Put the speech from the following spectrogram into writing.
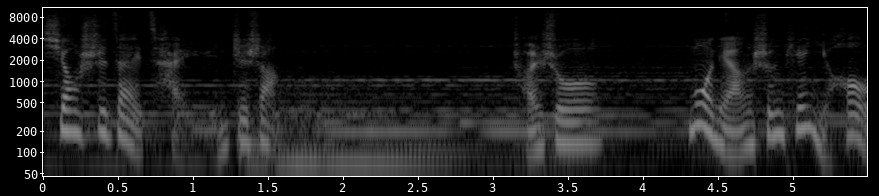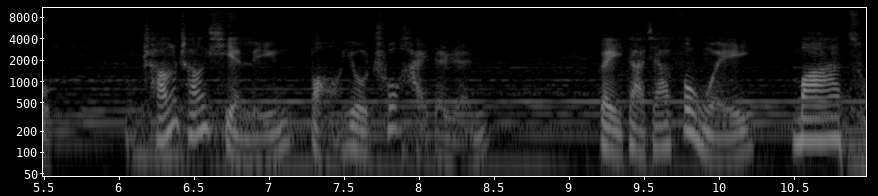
消失在彩云之上。传说，默娘升天以后，常常显灵保佑出海的人。被大家奉为妈祖。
